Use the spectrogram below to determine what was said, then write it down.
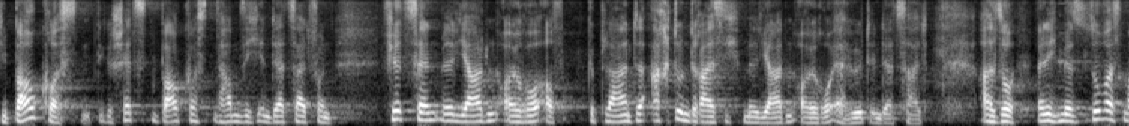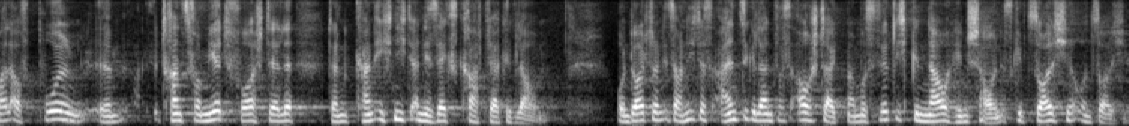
Die Baukosten, die geschätzten Baukosten haben sich in der Zeit von 14 Milliarden Euro auf geplante 38 Milliarden Euro erhöht in der Zeit. Also wenn ich mir sowas mal auf Polen ähm, transformiert vorstelle, dann kann ich nicht an die sechs Kraftwerke glauben. Und Deutschland ist auch nicht das einzige Land, was aussteigt. Man muss wirklich genau hinschauen. Es gibt solche und solche.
